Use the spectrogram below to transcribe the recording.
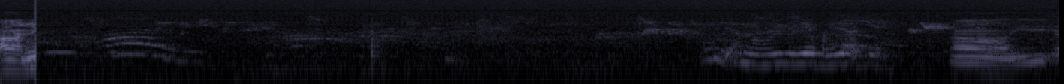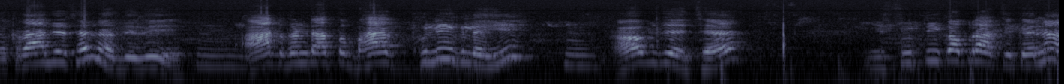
हाँ हाँ एकरा जे छै ने दीदी आठ घंटा तो भाग फुली गेलै अब जे छै ई सूती कपड़ा छिकै ना?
